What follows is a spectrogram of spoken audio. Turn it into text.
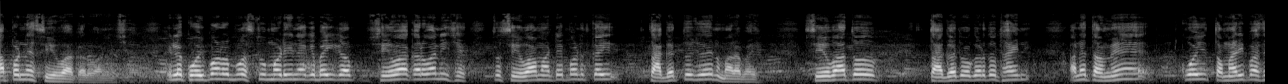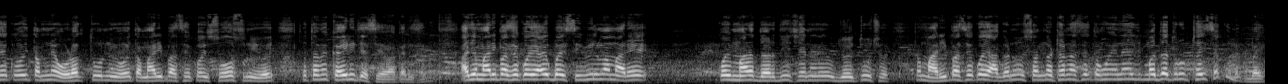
આપણને સેવા કરવાની છે. એટલે કોઈ પણ વસ્તુ મળીને કે ભાઈ સેવા કરવાની છે તો સેવા માટે પણ કંઈ તાકાત તો જોઈએ ને મારા ભાઈ. સેવા તો તાકાત વગર તો થાય નહીં. અને તમે કોઈ તમારી પાસે કોઈ તમને ઓળખતું નહીં હોય તમારી પાસે કોઈ સોર્સ નહીં હોય તો તમે કઈ રીતે સેવા કરી શકો? આજે મારી પાસે કોઈ આવ્યું ભાઈ સિવિલમાં મારે કોઈ મારા દર્દી છે ને જોઈતું છે તો મારી પાસે કોઈ આગળનું સંગઠન હશે તો હું એને મદદરૂપ થઈ શકું ને ભાઈ?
